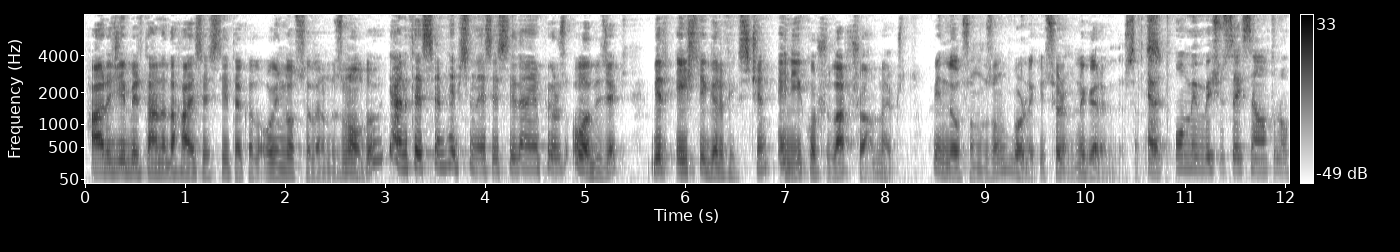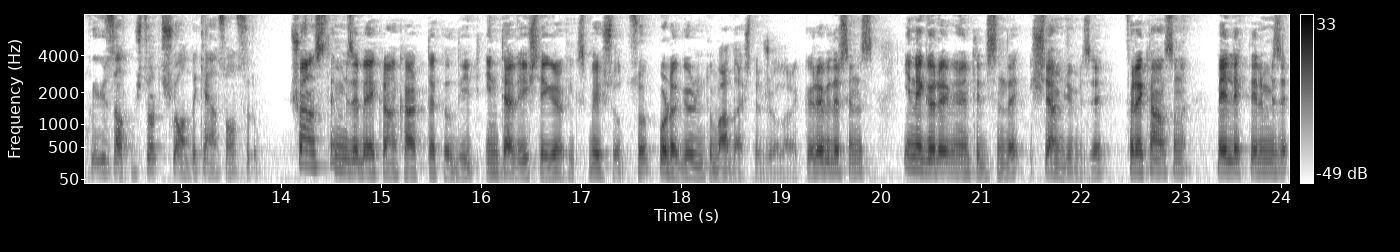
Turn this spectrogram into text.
Harici bir tane daha SSD takılı oyun dosyalarımızın olduğu. Yani testlerin hepsini SSD'den yapıyoruz. Olabilecek bir HD Graphics için en iyi koşullar şu an mevcut. Windows'umuzun buradaki sürümünü görebilirsiniz. Evet 10586.164 şu andaki en son sürüm. Şu an sistemimize bir ekran kartı takılı değil. Intel HD Graphics 530'u burada görüntü bağdaştırıcı olarak görebilirsiniz. Yine görev yöneticisinde işlemcimizi, frekansını, belleklerimizi,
